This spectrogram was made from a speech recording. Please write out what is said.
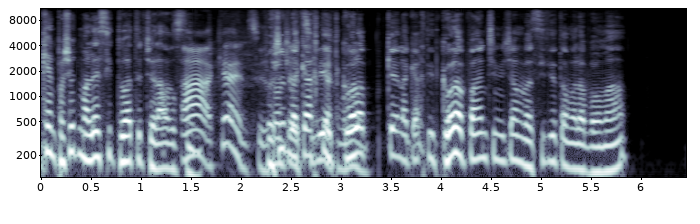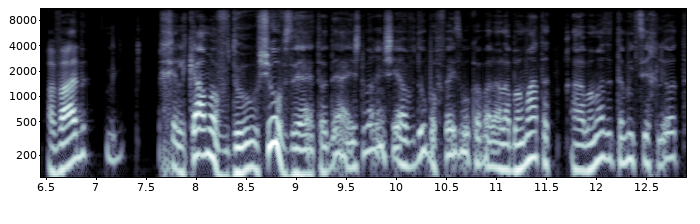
כן, פשוט מלא סיטואציות של ערסים. אה, כן, סרטון פשוט לקחתי שהצליח את כל, ה... כן, לקחתי את כל הפאנצ'ים משם ועשיתי אותם על הבמה. עבד? חלקם עבדו, שוב, זה, אתה יודע, יש דברים שיעבדו בפייסבוק, אבל על הבמה, אתה- על הבמה זה תמיד צריך להיות,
